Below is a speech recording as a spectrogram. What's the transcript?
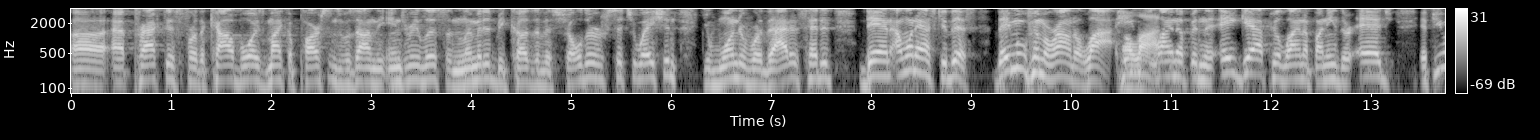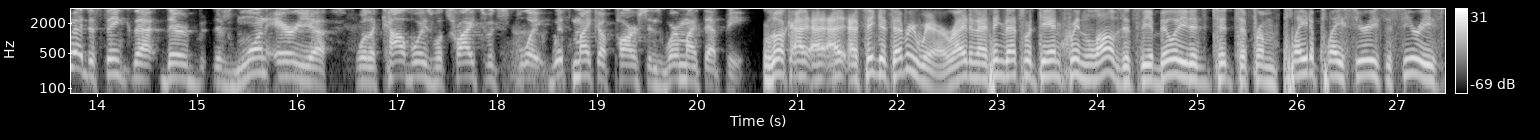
uh, at practice for the Cowboys, Micah Parsons was on the injury list and limited because of his shoulder situation. You wonder where that is headed. Dan, I want to ask you this. They move him around a lot. He a lot. line up in the A gap. He'll line up on either edge. If you had to think that there, there's one area where the Cowboys will try to exploit with Micah Parsons, where might that be? Look, I, I, I, think it's everywhere, right? And I think that's what Dan Quinn loves. It's the ability to, to, to, from play to play, series to series,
